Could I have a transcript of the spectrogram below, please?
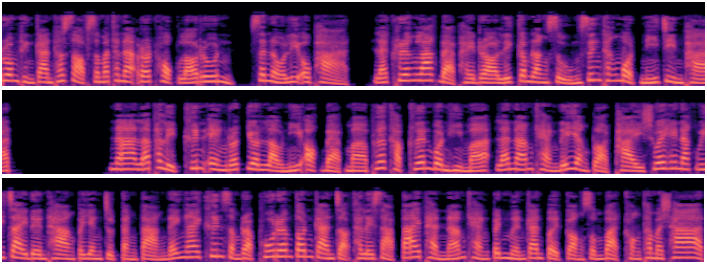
รวมถึงการทดสอบสมรรถนะรถ 6 ล้อรุ่นสโนลีโอพาดและเครื่องลากแบบไฮดรอลิกกำลังสูง ซึ่งทั้งหมดนี้จีนพัฒ นาและผลิตขึ้นเองรถยนต์เหล่านี้ออกแบบมาเพื่อขับเคลื่อนบนหิมะ และน้ำแข็งได้อย่างปลอดภัย ช่วยให้นักวิจัยเดินทางไปยังจุดต่างๆ ได้ง่ายขึ้นสำหรับผู้เริ่มต้นการเจาะทะเลสาบใต้แผ่นน้ำแข็งเป็นเหมือนการเปิดกล่องสมบัติของธรรมชาติ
